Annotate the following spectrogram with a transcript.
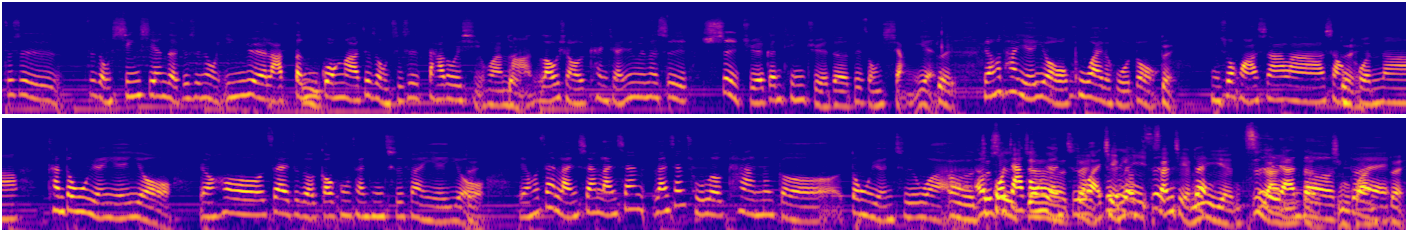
就是这种新鲜的，就是那种音乐啦、灯光啊，这种其实大家都会喜欢嘛，老小看起来，因为那是视觉跟听觉的这种响宴。对，然后它也有户外的活动。对。你说滑沙啦、赏屯呐，看动物园也有，然后在这个高空餐厅吃饭也有，然后在蓝山，蓝山，蓝山除了看那个动物园之外，呃，就是、国家公园之外，就是三姐妹眼自然的景观，对。对，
